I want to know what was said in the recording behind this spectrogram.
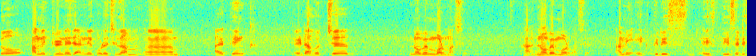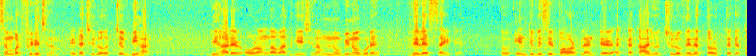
তো আমি ট্রেনে জার্নি করেছিলাম আই থিঙ্ক এটা হচ্ছে নভেম্বর মাসে। হ্যাঁ নভেম্বর মাসে। আমি একত্রিশ, একত্রিশে ডিসেম্বর ফিরেছিলাম। এটা ছিল হচ্ছে বিহার। বিহারের ঔরঙ্গাবাদ গিয়েছিলাম নবীনগরে, ভেলের সাইটে তো এনটিপিসির পাওয়ার প্ল্যান্টের একটা কাজ হচ্ছিল ভেলের তরফ থেকে, তো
